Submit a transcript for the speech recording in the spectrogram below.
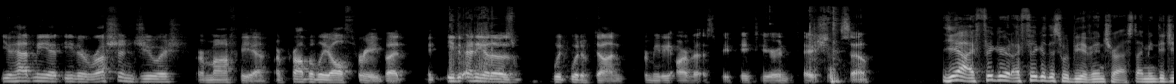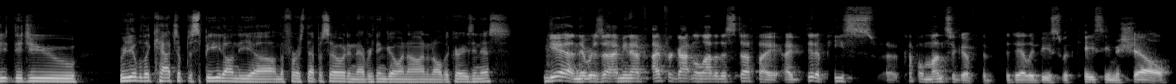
you had me at either Russian, Jewish, or Mafia, or probably all three, but either any of those would, would have done for me to RSVP to your invitation. So, yeah, I figured I figured this would be of interest. I mean, did you did you were you able to catch up to speed on the uh, on the first episode and everything going on and all the craziness? Yeah, and there was I mean I've I've forgotten a lot of this stuff. I I did a piece a couple months ago for the, the Daily Beast with Casey Michel,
